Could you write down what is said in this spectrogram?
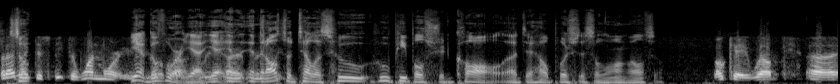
But I'd So- like to speak to one more issue. Yeah, go for it. Yeah, yeah, and, and then also tell us who who people should call uh, to help push this along. Also. Okay, well, uh,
